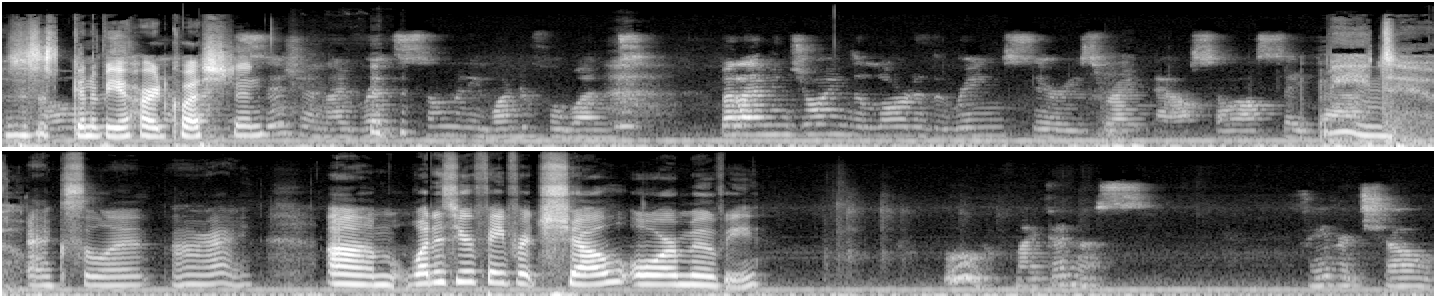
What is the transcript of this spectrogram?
This is Oh, gonna be a hard question. I've read so many wonderful ones, but I'm enjoying the Lord of the Rings series right now, so I'll say that. Me too. Excellent. All right. Um, what is your favorite show or movie? Ooh, my goodness. Favorite show?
